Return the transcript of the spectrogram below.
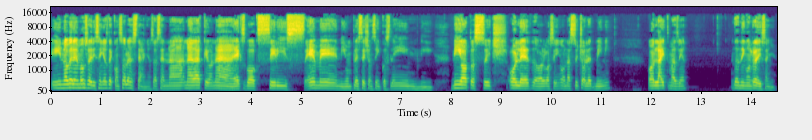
Y no veremos rediseños de consolas este año. O sea, na- nada que una Xbox Series M, ni un PlayStation 5 Slim, ni, ni otro Switch OLED o algo así. o Una Switch OLED Mini. O Lite más bien. No ningún rediseño.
